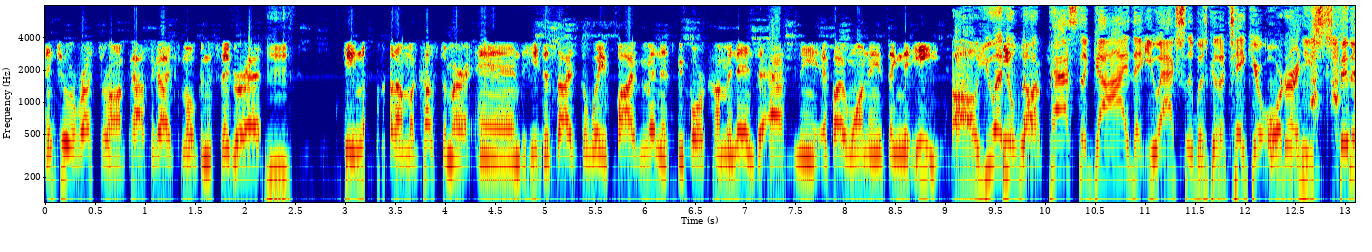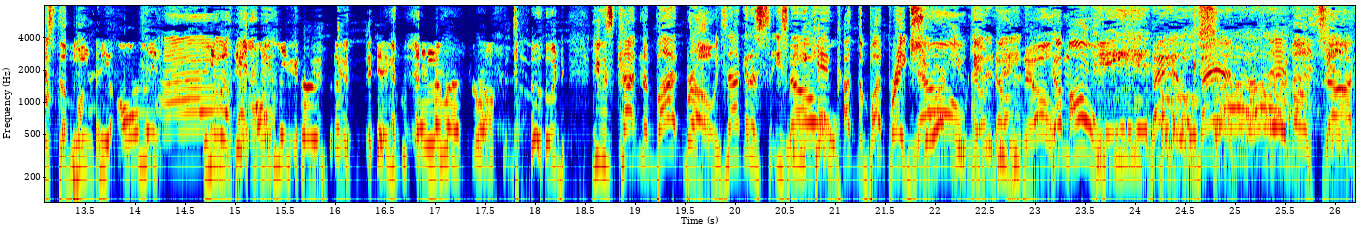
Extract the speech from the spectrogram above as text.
into a restaurant, past a guy smoking a cigarette. Mm. He knows that I'm a customer, and he decides to wait five minutes before coming in to ask me if I want anything to eat. Oh, you had He to walk sucks. past the guy that you actually was going to take your order, and he's finished the. He's the only. He was the only person waiting in the restaurant. Dude, he was cutting a butt, bro. He's not gonna. He's, No. He can't cut the butt break No, short. You no, kidding no, me? no. Come on, man, oh man, people suck.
